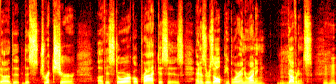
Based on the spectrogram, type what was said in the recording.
uh, the, the stricture of historical practices, and as a result, people are in running mm -hmm. governance. Mm -hmm.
